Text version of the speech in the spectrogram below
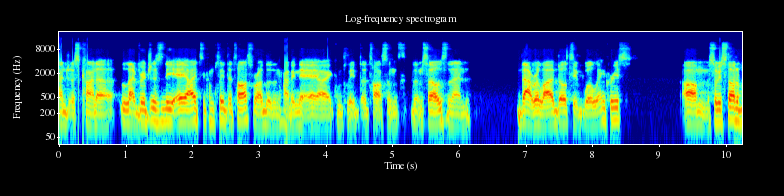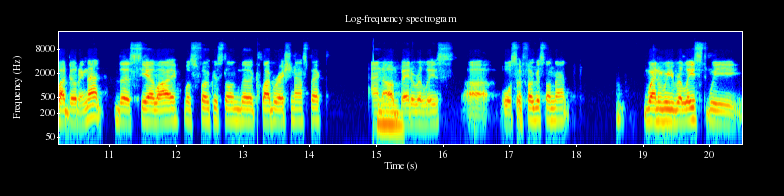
and just kind of leverages the AI to complete the task rather than having the AI complete the task them- themselves, then that reliability will increase. Um, so we started by building that. The CLI was focused on the collaboration aspect, and mm. our beta release uh, also focused on that. When we released, we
